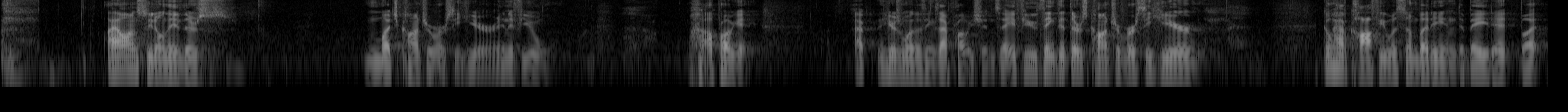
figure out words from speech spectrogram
I honestly don't think there's much controversy here. And if you, I'll probably get, I, here's one of the things I probably shouldn't say. If you think that there's controversy here, go have coffee with somebody and debate it, but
